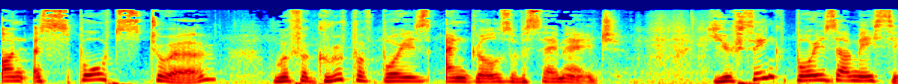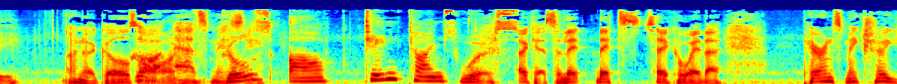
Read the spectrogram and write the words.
on a sports tour with a group of boys and girls of the same age? You think boys are messy? Oh no, girls are as messy. Girls are ten times worse. Okay, so let let's take away that. Parents, make sure you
